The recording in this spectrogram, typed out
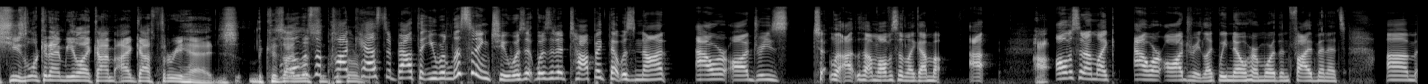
she's looking at me like I'm I got three heads because I what was the podcast about that you were listening to? Was it was it a topic that was not our Audrey's? T- I'm all of a sudden like I'm. Uh, all of a sudden, I'm like our Audrey, like we know her more than five minutes. Um,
